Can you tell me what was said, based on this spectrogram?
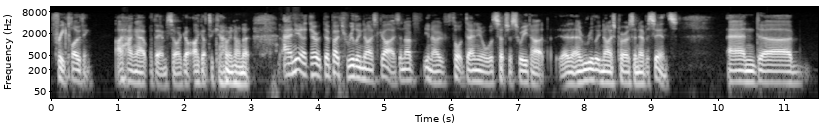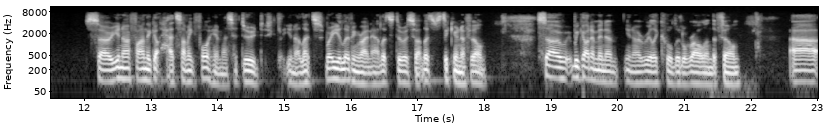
free clothing. I hung out with them, so I got I got to go in on it. Nice. And you know they're they're both really nice guys, and I've you know thought Daniel was such a sweetheart and a really nice person ever since. And uh, so you know I finally got had something for him. I said, dude, you know let's where are you living right now? Let's do it. So let's stick you in a film. So we got him in a you know really cool little role in the film. Uh,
